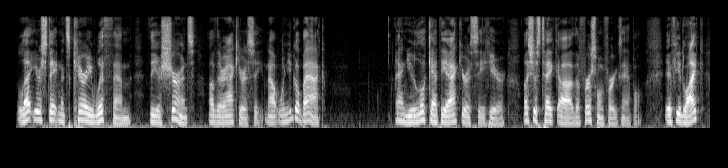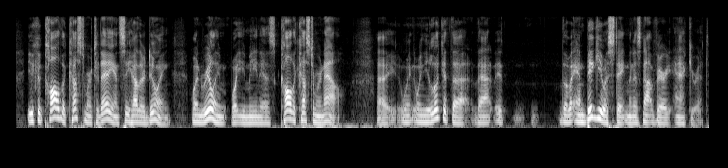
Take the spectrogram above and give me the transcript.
Let your statements carry with them the assurance of their accuracy. Now, when you go back and you look at the accuracy here, let's just take uh, the first one for example. If you'd like, you could call the customer today and see how they're doing, when really what you mean is call the customer now. Uh, when when you look at the, that, it the ambiguous statement is not very accurate.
